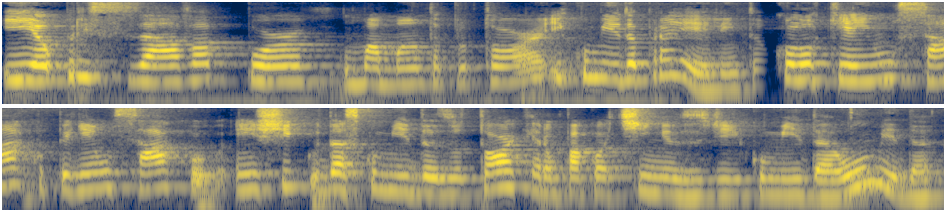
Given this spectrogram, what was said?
e eu precisava pôr uma manta pro Thor e comida para ele. Então coloquei um saco, peguei um saco, enchi das comidas do Thor, que eram pacotinhos de comida úmida.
